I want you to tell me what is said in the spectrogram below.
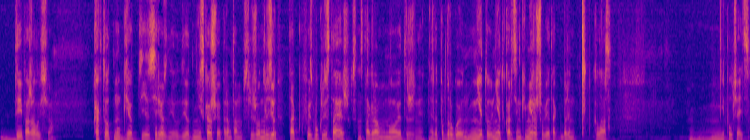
Да и, пожалуй, все. Как-то вот, ну, я, я серьезно, я, я не скажу, что я прям там слежу, анализирую. Так, Facebook листаешь с Инстаграмом, но это же это про другое. Нету, нету картинки мира, чтобы я так, блин, класс. Не получается.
